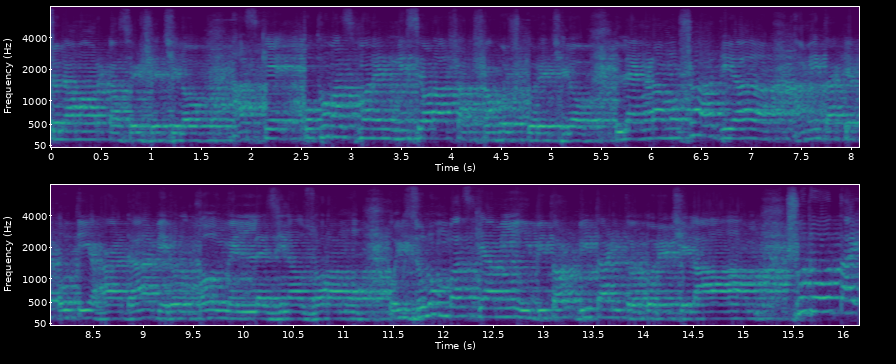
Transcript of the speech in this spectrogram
চলে আমার কাছে এসেছিল। আজকে প্রথম আসমানের নিচে ওরা আসার সাহস করেছিল। ল্যাংড়া মশা দিয়া আমি তাকে প্রতি হাদা বিরল কৌমিল্লাজিনা জলামু। ওই জুলুমবাজকে আমি বিতাড়িত করেছিলাম। শুধু তাই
